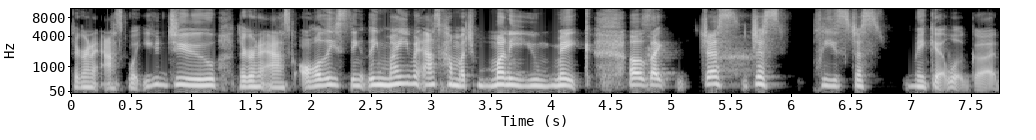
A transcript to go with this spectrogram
They're gonna ask what you do. They're gonna ask all these things. They might even ask how much money you make. I was like, just, just please, just make it look good.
